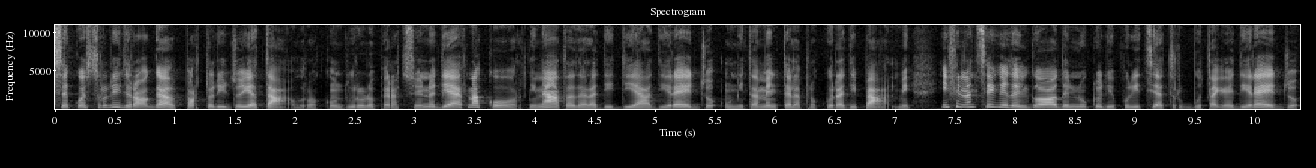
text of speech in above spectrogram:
sequestro di droga al porto di Gioia Tauro. A condurre l'operazione odierna, coordinata dalla DDA di Reggio, unitamente alla Procura di Palmi, i finanzieri del GOA del Nucleo di Polizia Tributaria di Reggio,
